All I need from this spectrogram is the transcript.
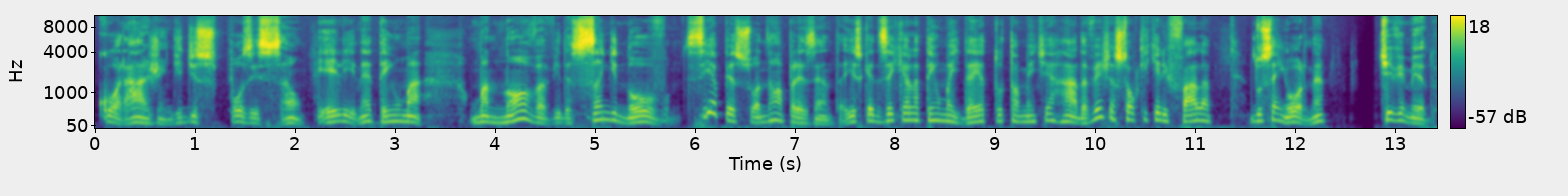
coragem, de disposição. Ele né, tem uma, uma nova vida, sangue novo. Se a pessoa não apresenta isso, quer dizer que ela tem uma ideia totalmente errada. Veja só o que, que ele fala do Senhor, né? Tive medo,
